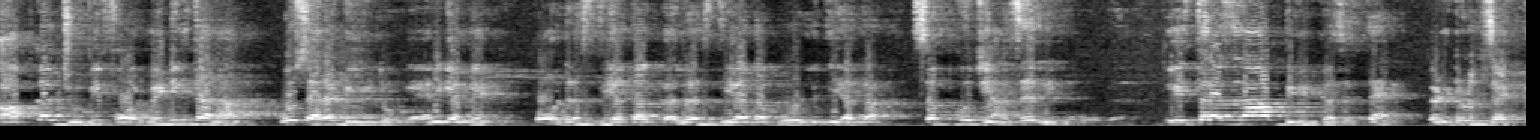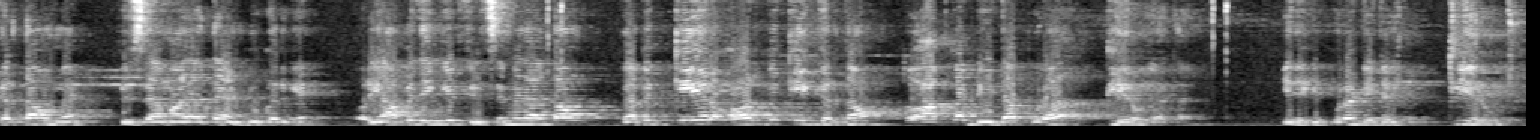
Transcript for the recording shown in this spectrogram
आपका जो भी फॉर्मेटिंग था ना, वो सारा डिलीट हो गया। यानी कि हमने बॉर्डर्स दिया था कलर्स दिया था बोल्ड दिया था, सब कुछ यहाँ से रिमूव हो गया। तो इस तरह से ना आप डिलीट कर सकते हैं। कंट्रोल जेड करता हूँ मैं, फिर से हम आ जाते हैं अंडू करके। और यहाँ पे देखिए, फिर से मैं जाता हूँ, यहाँ पे क्लियर ऑल पे क्लिक करता हूँ तो आपका डेटा पूरा क्लियर हो जाता है। ये देखिए, पूरा डेटा क्लियर हो चुका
